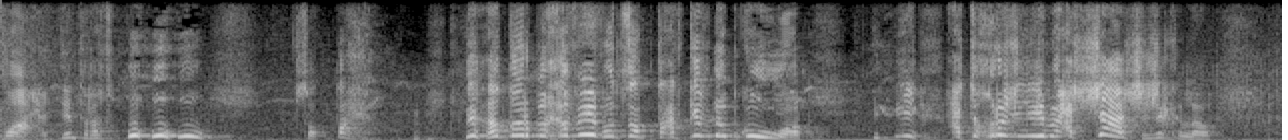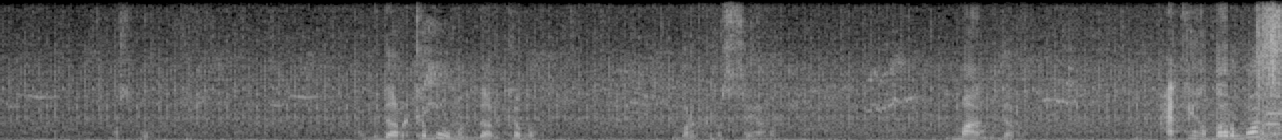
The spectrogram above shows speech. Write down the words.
واحد اثنين ثلاثة. هو هو هو. سطح ضربة خفيفة وتسطحت. كيف بقوة؟ حتخرج لي مع الشاشة شكلها. أقدر اركبه ما أقدر اركبه بركب السيارة. ما أقدر. حتيها ضربة.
